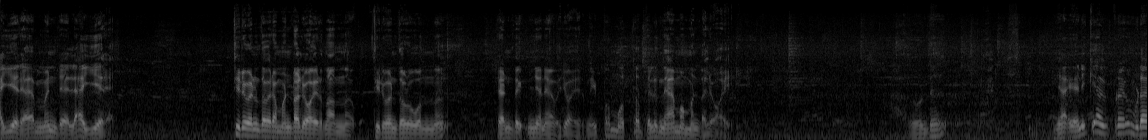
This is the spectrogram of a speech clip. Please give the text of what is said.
അയ്യര് എമ്മിന്റെ അല്ല അയ്യര്. തിരുവനന്തപുരം മണ്ഡലമായിരുന്നു അന്ന് തിരുവനന്തപുരം ഒന്ന് രണ്ട് ഇങ്ങനെ വരുമായിരുന്നു. ഇപ്പം മൊത്തത്തിൽ നിയമമണ്ഡലമായി അതുകൊണ്ട് ഞാൻ എനിക്ക് അഭിപ്രായം ഇവിടെ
